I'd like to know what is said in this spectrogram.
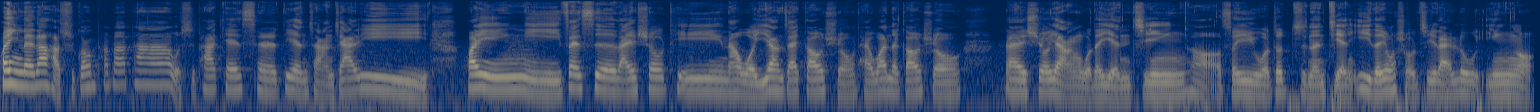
欢迎来到好时光啪啪啪，我是 Podcaster 店长佳丽，欢迎你再次来收听。那我一样在高雄，台湾的高雄，在休养我的眼睛哈，所以我都只能简易的用手机来录音哦。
